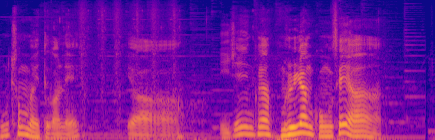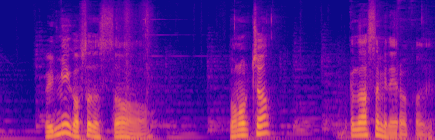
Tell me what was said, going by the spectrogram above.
엄청 많이 들어가네. 야, 이젠 그냥 물량 공세야. 의미가 없어졌어. 돈 없죠? 끝났습니다, 여러분.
